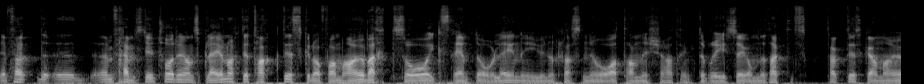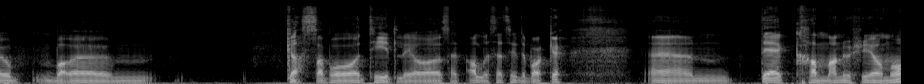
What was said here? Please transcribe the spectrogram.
det, det, den fremste utfordringen hans ble jo nok det taktiske, da, for han har jo vært så ekstremt overlegen i juniorklassen i år at han ikke har trengt å bry seg om det taktiske. Han har jo bare gassa på tidlig og sett, aldri sett seg tilbake. Um, det kan han jo ikke gjøre nå.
